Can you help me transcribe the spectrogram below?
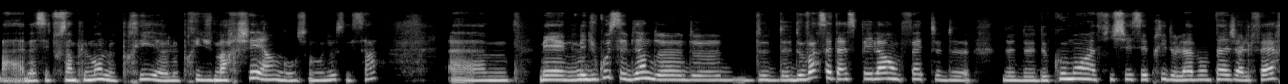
bah, bah, c'est tout simplement le prix, euh, le prix du marché, hein, grosso modo, c'est ça. mais, mais du coup, c'est bien de, de, de, de, voir cet aspect-là, en fait, de, de, de, comment afficher ses prix, de l'avantage à le faire.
